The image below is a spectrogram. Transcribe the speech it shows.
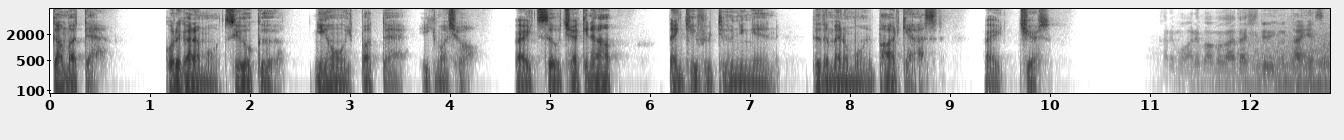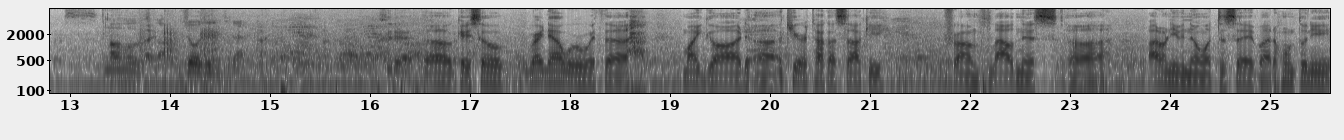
頑張って、これからも強く日本を引っ張っていきましょう。Right, so check it out. Thank you for tuning in. to the Metal Moment podcast. Right, cheers. 彼もアルバムが新しい出てくるの大変そうです。あそうですか、上手にね、それで、uh, okay so right now we're with、uh, my god、uh, Akira Takasaki from Loudness、uh, I don't even know what to say but 本当に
